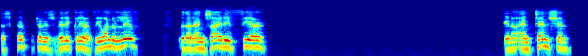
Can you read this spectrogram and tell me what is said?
the scripture is very clear. If we want to live without anxiety, fear, you know, and tension,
